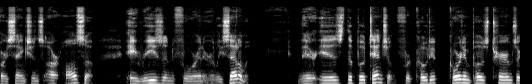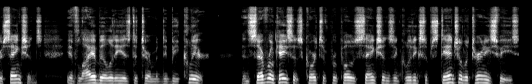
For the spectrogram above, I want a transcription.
or sanctions are also a reason for an early settlement there is the potential for court imposed terms or sanctions if liability is determined to be clear. In several cases, courts have proposed sanctions including substantial attorney's fees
